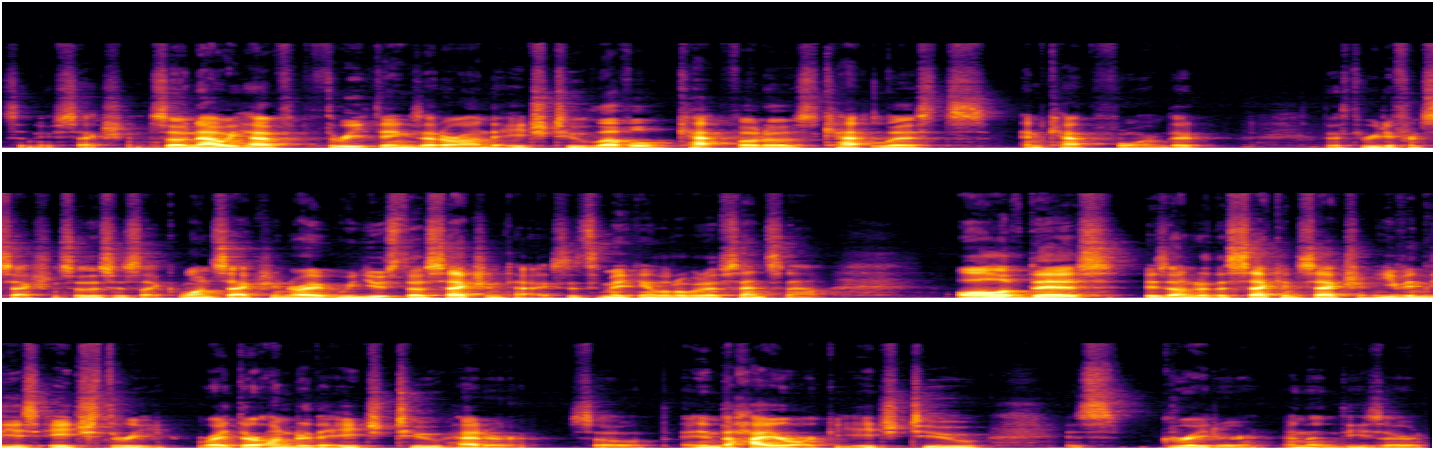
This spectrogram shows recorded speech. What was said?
It's a new section. So now we have three things that are on the H2 level, cat photos, cat lists, and cat form. They're, they're three different sections. So this is like one section, right? We use those section tags. It's making a little bit of sense now. All of this is under the second section, even these H3, right? They're under the H2 header. So in the hierarchy, H2 is greater, and then these are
